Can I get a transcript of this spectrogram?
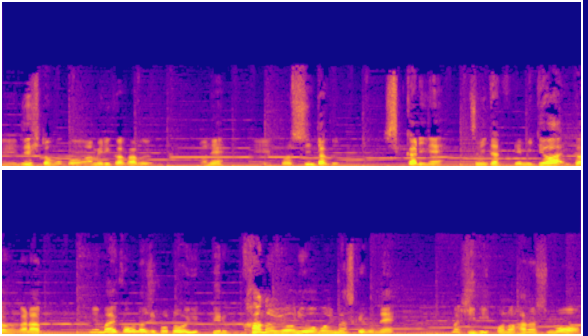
えー、ぜひともこう、アメリカ株をね、えー、投資信託、しっかりね、積み立ててみてはいかがかなと。ね、毎回同じことを言ってるかのように思いますけどね、まあ、日々この話も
